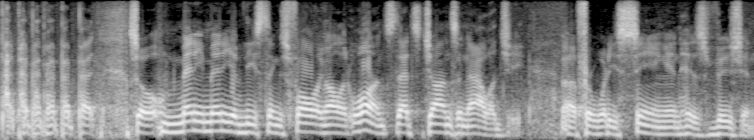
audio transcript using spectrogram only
Pat, pat, pat, pat, pat, pat. So many, many of these things falling all at once. That's John's analogy. Uh, for what he's seeing in his vision.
